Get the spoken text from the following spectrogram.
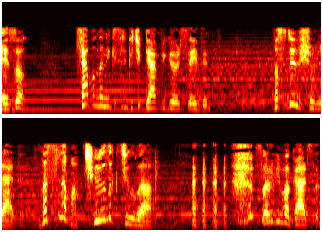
Ezo sen bunların ikisini küçükken bir görseydin. Nasıl dövüşürlerdi? Nasıl ama? Çığlık çığlığa. Sonra bir bakarsın.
